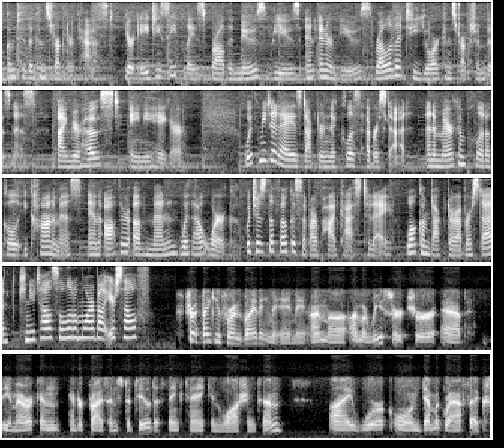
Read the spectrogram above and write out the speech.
welcome to the Constructor Cast, your AGC place for all the news, views, and interviews relevant to your construction business. I'm your host, Amy Hager. With me today is Dr. Nicholas Eberstadt, an American political economist and author of Men Without Work, which is the focus of our podcast today. Welcome, Dr. Eberstadt. Can you tell us a little more about yourself? Sure. Thank you for inviting me, Amy. I'm a, I'm a researcher at the American Enterprise Institute, a think tank in Washington. I work on demographics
